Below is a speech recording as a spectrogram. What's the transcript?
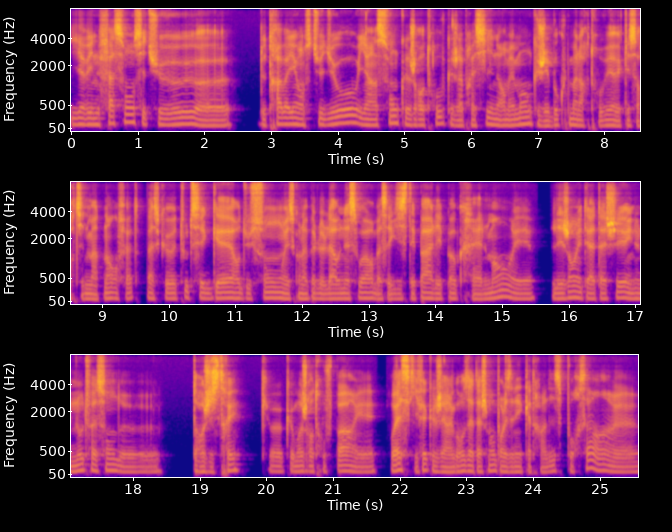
il y avait une façon, si tu veux, euh, de travailler en studio. Il y a un son que je retrouve, que j'apprécie énormément, que j'ai beaucoup de mal à retrouver avec les sorties de maintenant, en fait. Parce que toutes ces guerres du son et ce qu'on appelle le loudness war, bah, ça n'existait pas à l'époque réellement. Et les gens étaient attachés à une autre façon de d'enregistrer que, que moi je retrouve pas. Et ouais, ce qui fait que j'ai un gros attachement pour les années 90 pour ça. Hein. Euh,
